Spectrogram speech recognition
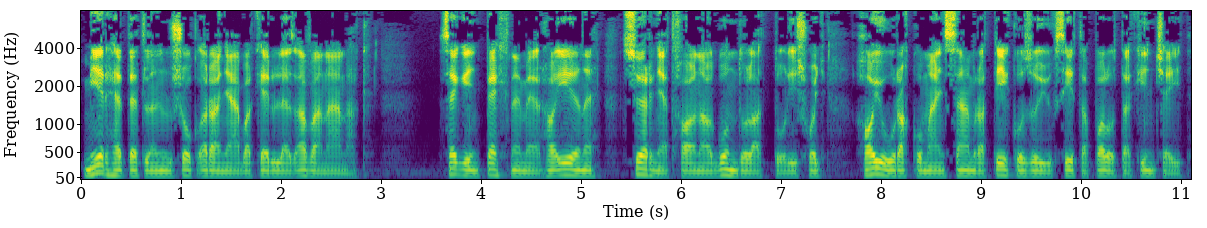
mérhetetlenül sok aranyába kerül ez Avanának. Szegény Pechnemer, ha élne, szörnyet halna a gondolattól is, hogy hajórakomány számra tékozoljuk szét a palota kincseit.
